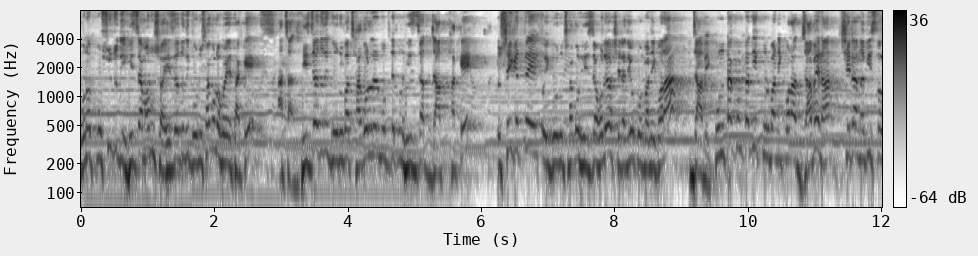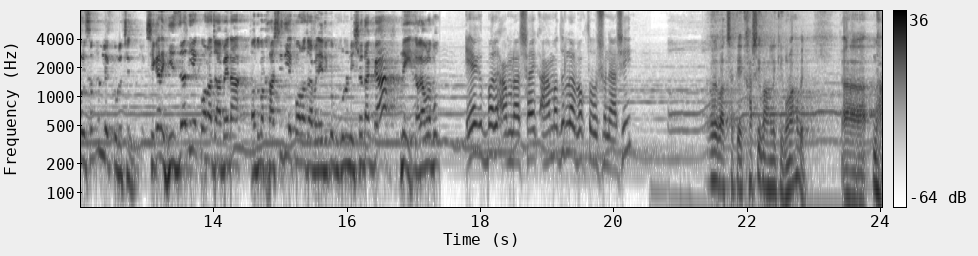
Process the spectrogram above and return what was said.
কোন পশু যদি, হিজরা মানুষ হয়, হিজরা যদি গরু ছাগল হয়ে থাকে আচ্ছা হিজরা যদি গরু বা ছাগলের মধ্যে কোনো হিজরাত জাত থাকে তো সেই ক্ষেত্রে ওই গরু ছাগল হিজরা হলেও সেটা দিয়েও কোরবানি করা যাবে। কোনটা কোনটা দিয়ে কোরবানি করা যাবে না সেটা নবী সাল্লাম উল্লেখ করেছেন। সেখানে হিজরা দিয়ে করা যাবে না অথবা খাসি দিয়ে করা যাবে না এরকম কোনো নিষেধাজ্ঞা নেই। তাহলে আমরা এরপরে আমরা শাইখ আহমদুল্লাহর বক্তব্য শুনে আসি। ওই বাচ্চাকে খাসি বানালে কি গুণা হবে? না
